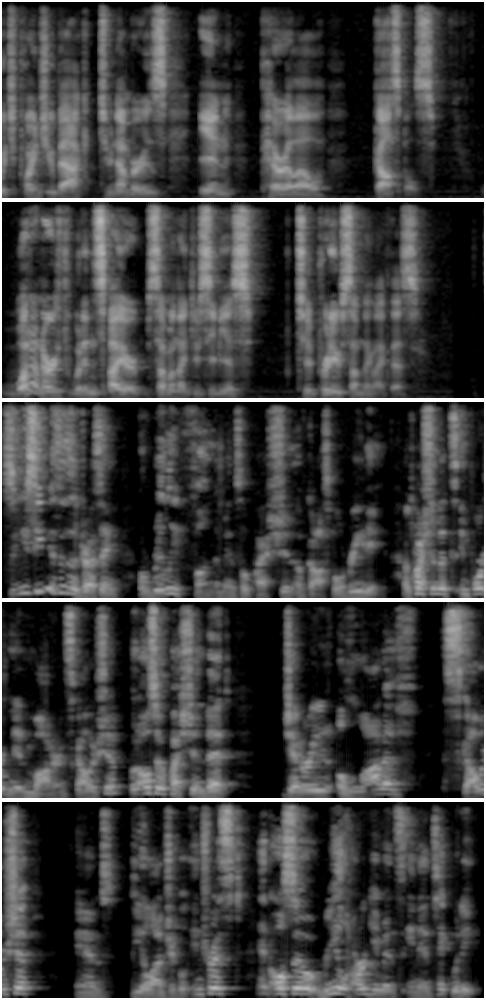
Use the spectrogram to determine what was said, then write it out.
which point you back to numbers in parallel Gospels. What on earth would inspire someone like Eusebius to produce something like this? So Eusebius is addressing a really fundamental question of gospel reading, a question that's important in modern scholarship, but also a question that generated a lot of scholarship and theological interest, and also real arguments in antiquity.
